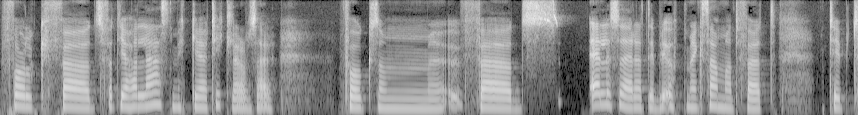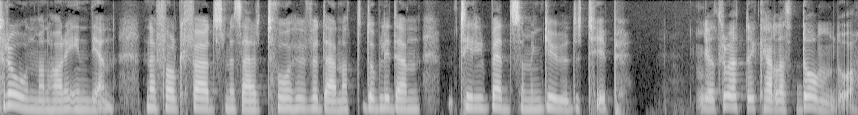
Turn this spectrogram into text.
folk föds... För att jag har läst mycket artiklar om så här, folk som eh, föds... Eller så är det att det blir uppmärksammat för att typ tron man har i Indien. När folk föds med så här två huvuden, att då blir den tillbedd som en gud, typ. jag tror att det kallas dom då.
